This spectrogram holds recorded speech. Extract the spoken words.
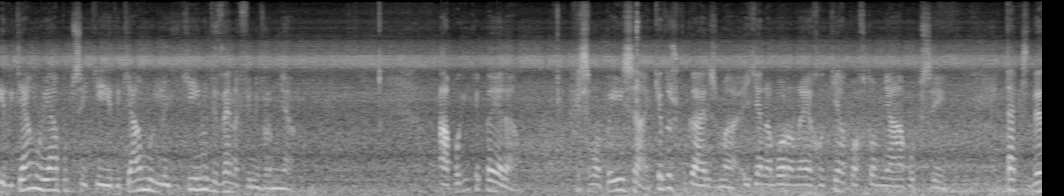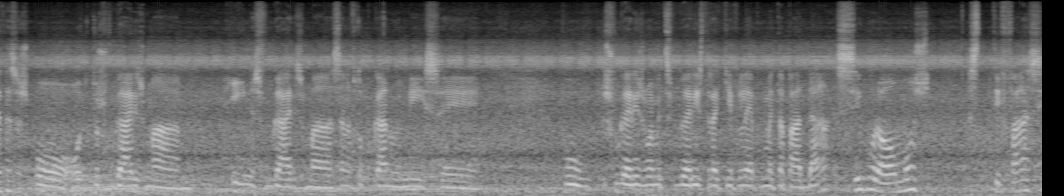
Η δικιά μου η άποψη και η δικιά μου λογική είναι ότι δεν αφήνει βρωμιά. Από εκεί και πέρα χρησιμοποίησα και το σφουγγάρισμα για να μπορώ να έχω και από αυτό μια άποψη. Εντάξει, δεν θα σας πω ότι το σφουγγάρισμα είναι σφουγγάρισμα σαν αυτό που κάνουμε εμείς ε, που σφουγγαρίζουμε με τη σφουγγαρίστρα και βλέπουμε τα πάντα. Σίγουρα όμως στη φάση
